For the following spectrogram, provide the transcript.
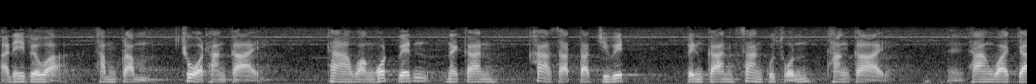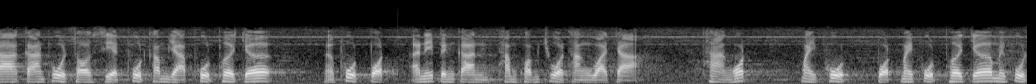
อันนี้แปลว่าทำกรรมชั่วทางกาย ถ้าว่างดเว้นในการฆ่าสัตว์ตัดชีวิต เป็นการสร้างกุศลทางกาย ทางวาจาการพูดส่อเสียด พูดคำหยาพูดเพ้อเจ้อพูดปด อันนี้เป็นการทำความชั่วทางวาจาถ้างดไม่พูดปดไม่พูดเพ้อเจ้อไม่พูด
